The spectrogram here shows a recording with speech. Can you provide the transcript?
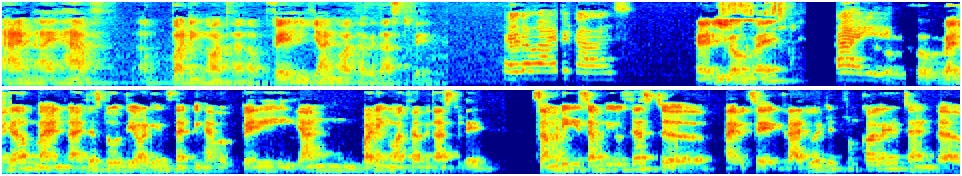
And I have a budding author, a very young author with us today. Hello, hi Vikas. Hello, mate. Hi. So, welcome. And I just told the audience that we have a very young, budding author with us today. Somebody, somebody who's just, uh, I would say, graduated from college and uh,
